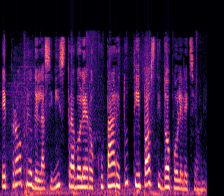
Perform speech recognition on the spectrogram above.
È proprio della sinistra voler occupare tutti i posti dopo l'elezione.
